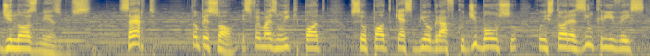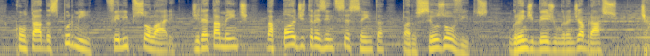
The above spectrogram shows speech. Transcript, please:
de nós mesmos, certo? Então, pessoal, esse foi mais um Wikipod, o seu podcast biográfico de bolso com histórias incríveis contadas por mim, Felipe Solari, diretamente da Pod 360 para os seus ouvidos. Um grande beijo, um grande abraço. Tchau.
